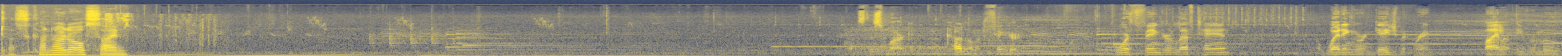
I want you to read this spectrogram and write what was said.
Das kann halt auch sein. Wedding or engagement ring, violently removed.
